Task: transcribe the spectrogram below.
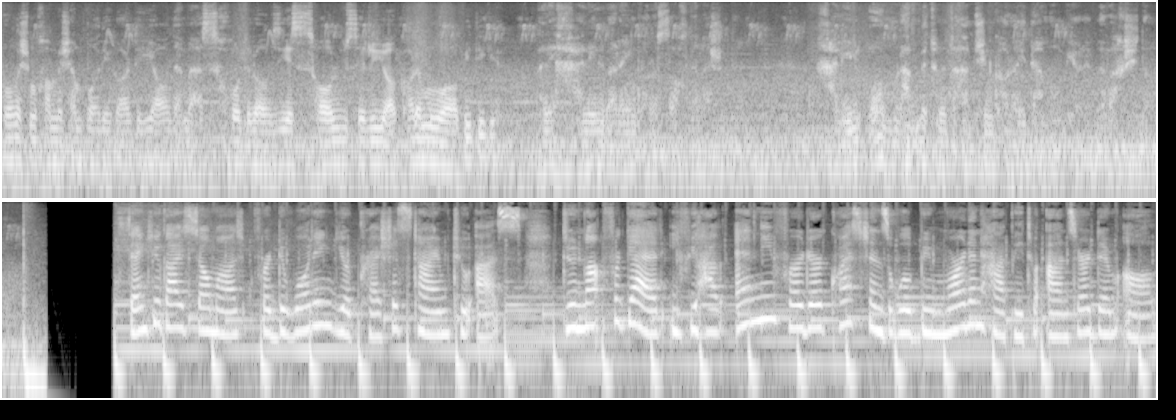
فوقش می‌خوام بشم بادیگارد یه آدم از خود راضی سالوس ریاکار موابی دیگه. ولی خلیل برای این کار ساخته نشده. خلیل عمرم بتونه تو همچین کارهای دمو بیاره. ببخشید. Thank you guys so much for devoting your precious time to us. Do not forget if you have any further questions, we'll be more than happy to answer them all.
